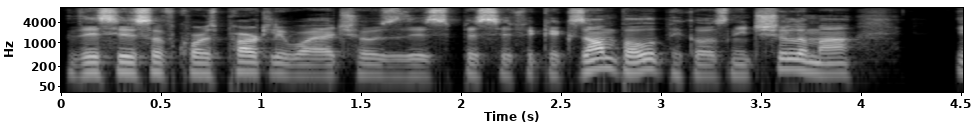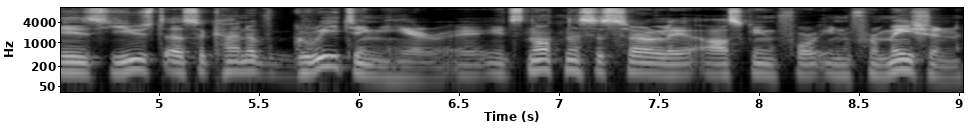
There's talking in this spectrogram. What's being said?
This is, of course, partly why I chose this specific example, because Nichilema is used as a kind of greeting here. It's not necessarily asking for information.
